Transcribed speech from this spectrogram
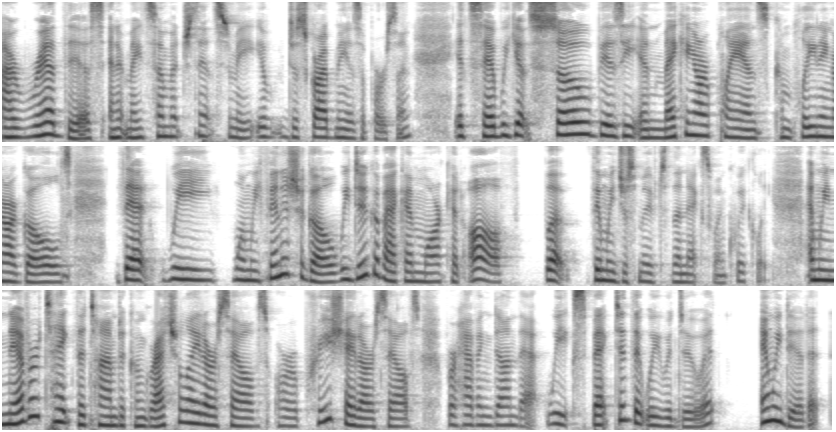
I read this and it made so much sense to me. It described me as a person. It said we get so busy in making our plans, completing our goals that we, when we finish a goal, we do go back and mark it off, but then we just move to the next one quickly. And we never take the time to congratulate ourselves or appreciate ourselves for having done that. We expected that we would do it and we did it.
